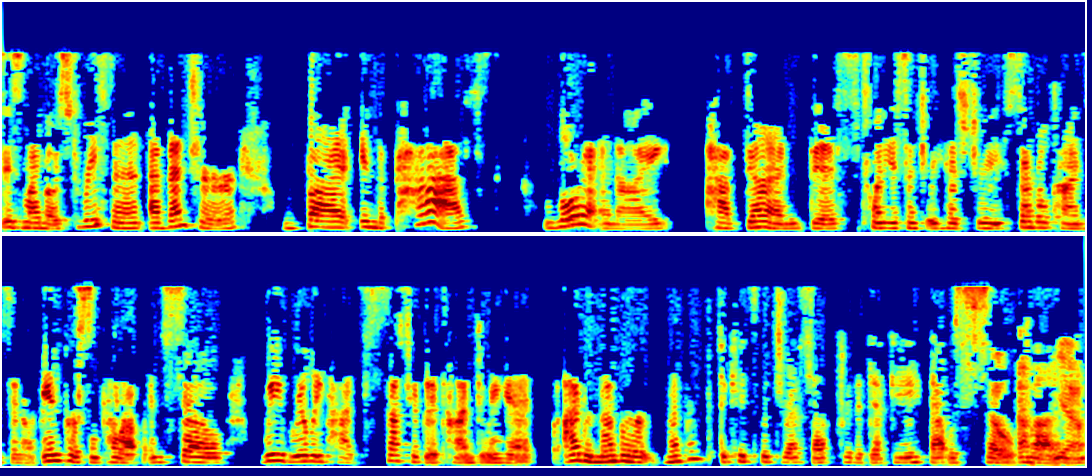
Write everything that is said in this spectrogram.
is my most recent adventure, but in the past, Laura and I have done this 20th century history several times in our in-person co-op. And so we really had such a good time doing it. I remember, remember the kids would dress up for the decade? That was so Uh, fun. yeah,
